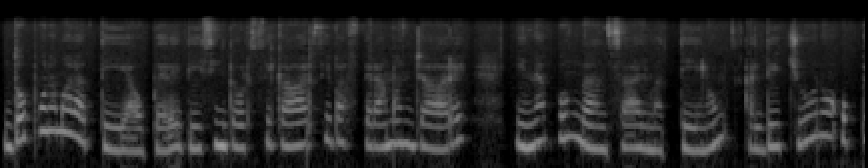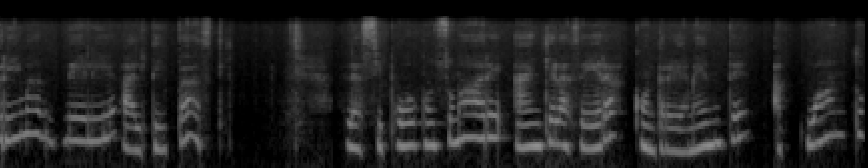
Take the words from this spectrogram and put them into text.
Dopo una malattia o per disintossicarsi basterà mangiare in abbondanza al mattino, al digiuno o prima degli altri pasti. La si può consumare anche la sera, contrariamente a quanto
